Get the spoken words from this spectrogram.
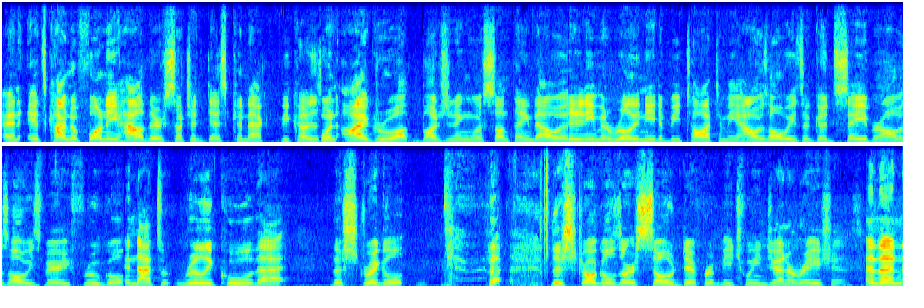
And it's kind of funny how there's such a disconnect because when I grew up, budgeting was something that was, didn't even really need to be taught to me. I was always a good saver. I was always very frugal. And that's really cool that the struggle, the struggles are so different between generations. And then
